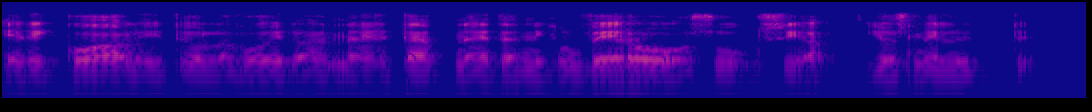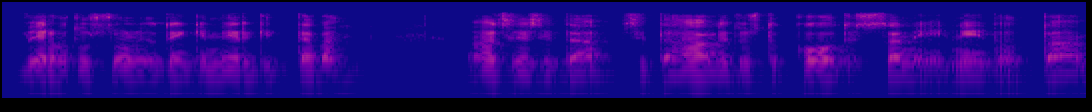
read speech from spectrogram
eri koaliitioilla voidaan näitä, näitä niin kuin veroosuuksia, jos meillä nyt verotus on jotenkin merkittävä asia sitä, sitä hallitusta kootessa, niin, niin tota,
